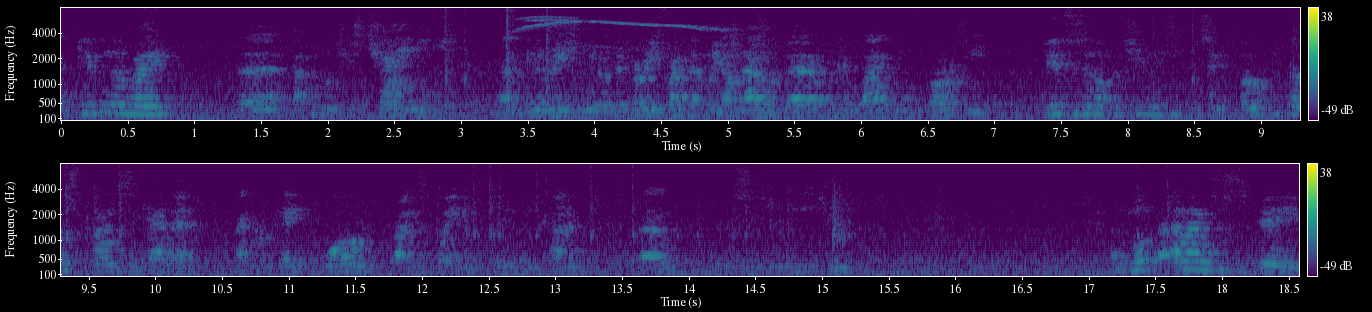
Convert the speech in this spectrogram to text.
And given the way the, that much has changed um, in the region, you know, the very fact that we are now a there and combined authority gives us an opportunity to take both of those plans together and create one right of way improvement plan um, for the city region. And what that allows us to do, it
